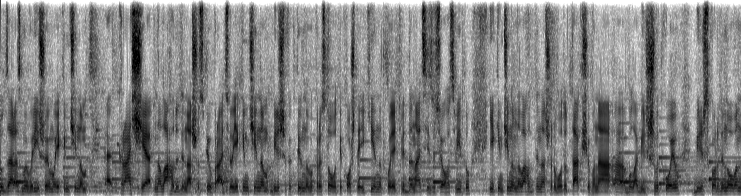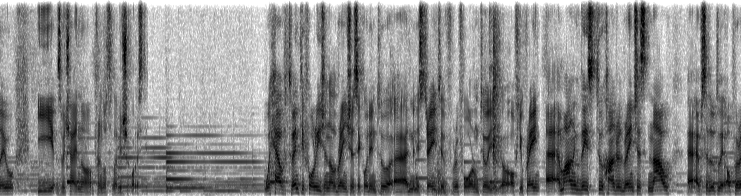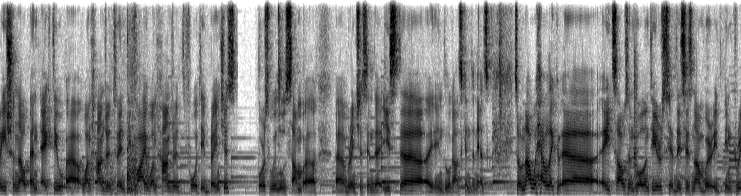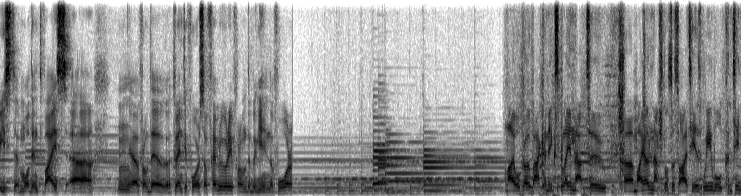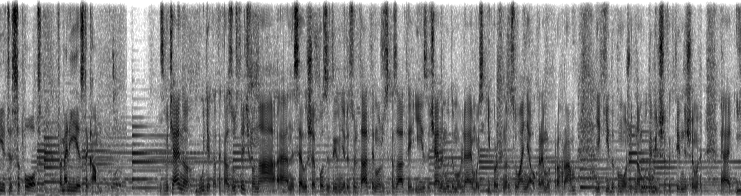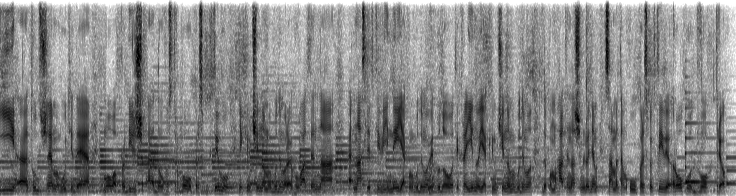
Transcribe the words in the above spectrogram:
Тут зараз ми вирішуємо, яким чином е, краще налагодити нашу співпрацю, яким чином більш ефективно використовувати кошти, які надходять від донацій з усього світу, яким чином налагодити нашу роботу так, щоб вона е, була більш швидкою, більш скоординованою і, звичайно, приносила більше користі. We have 24 regional branches according to uh, administrative reform to, of Ukraine. Uh, among these 200 branches now absolutely operational and active, uh, 125, 140 branches. Of course, we lose some uh, uh, branches in the east, uh, in Lugansk and Donetsk. So now we have like uh, 8,000 volunteers. This is number it increased more than twice uh, mm, uh, from the 24th of February, from the beginning of war. And I will go back and explain that to uh, my own national society as we will continue to support for many years to come. Звичайно, будь-яка така зустріч вона е, несе лише позитивні результати, можу сказати. І звичайно, ми домовляємось і про фінансування окремих програм, які допоможуть нам бути більш ефективнішими. Е, І е, тут вже, мабуть, іде мова про більш довгострокову перспективу, яким чином ми будемо реагувати на наслідки війни, як ми будемо відбудовувати країну, яким чином ми будемо допомагати нашим людям саме там у перспективі року, двох, трьох.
